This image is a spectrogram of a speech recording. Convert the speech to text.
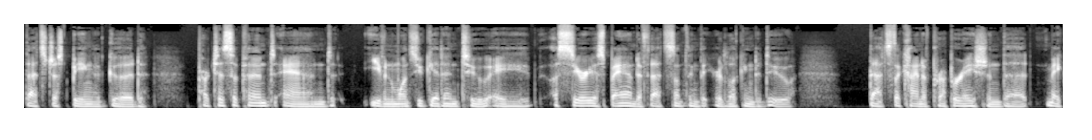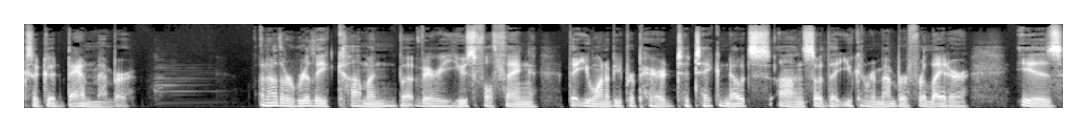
That's just being a good participant and even once you get into a, a serious band, if that's something that you're looking to do, that's the kind of preparation that makes a good band member. Another really common but very useful thing that you want to be prepared to take notes on so that you can remember for later is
